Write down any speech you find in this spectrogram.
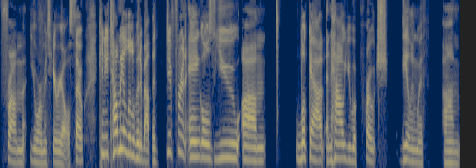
from your material. So can you tell me a little bit about the different angles you, um, look at and how you approach dealing with, um,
